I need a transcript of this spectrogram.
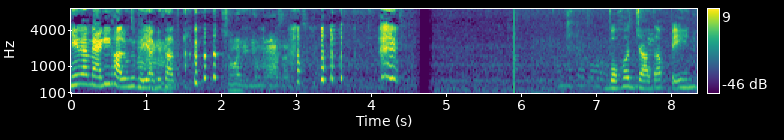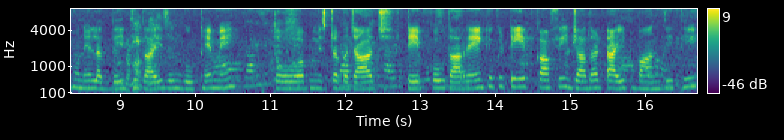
नहीं मैं मैगी खा लूँगी भैया के साथ। समझ लीजिए मैं ऐसा बहुत ज़्यादा पेन होने लग गई थी गाइस अंगूठे में। तो अब मिस्टर बजाज टेप को उतार रहे हैं क्योंकि टेप काफ़ी ज़्यादा टाइट बाँध दी थी।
